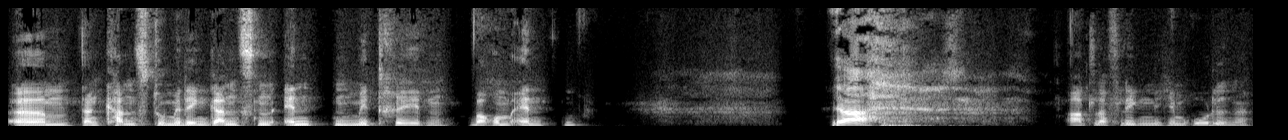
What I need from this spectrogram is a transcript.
ähm, dann kannst du mit den ganzen Enten mitreden. Warum Enten? Ja. Adler fliegen nicht im Rudel, ne?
